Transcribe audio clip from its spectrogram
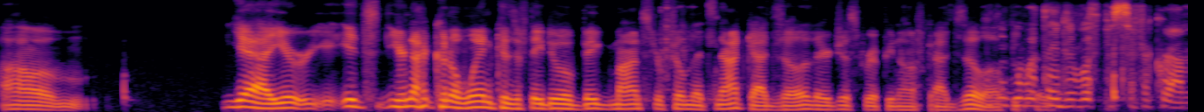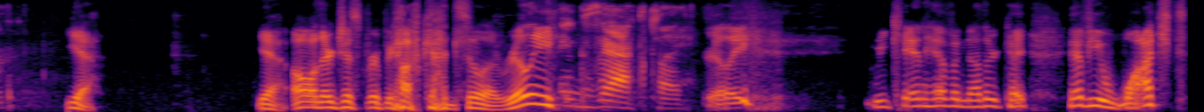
um, yeah, you're it's you're not going to win because if they do a big monster film that's not Godzilla, they're just ripping off Godzilla. Look at what they did with Pacific Rim. Yeah. Yeah. Oh, they're just ripping off Godzilla. Really? Exactly. Really? we can't have another kind. Have you watched?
